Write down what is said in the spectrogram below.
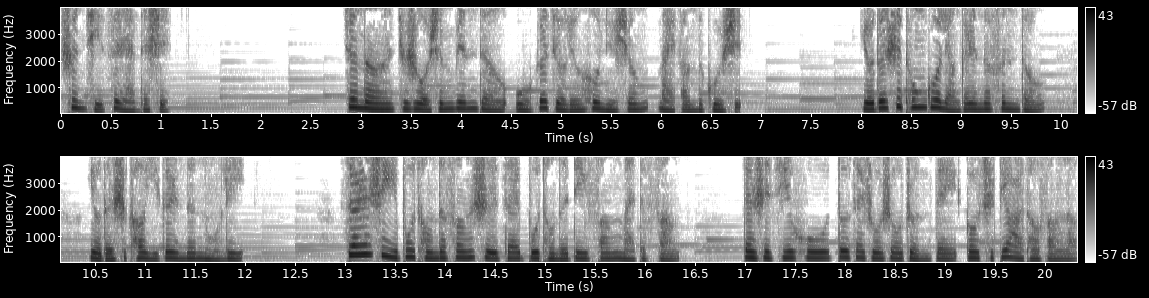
顺其自然的事。这呢，就是我身边的五个九零后女生买房的故事，有的是通过两个人的奋斗，有的是靠一个人的努力，虽然是以不同的方式在不同的地方买的房。但是几乎都在着手准备购置第二套房了。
